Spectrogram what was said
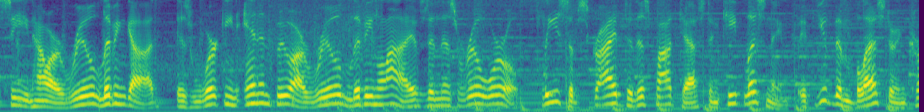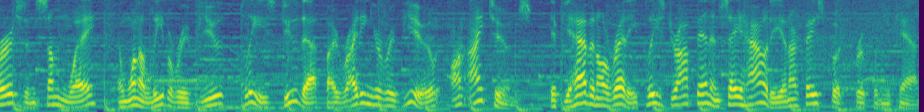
seeing how our real living God is working in and through our real living lives in this real world. Please subscribe to this podcast and keep listening. If you've been blessed or encouraged in some way and want to leave a review, please do that by writing your review on iTunes. If you haven't already, please drop in and say howdy in our Facebook group when you can.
